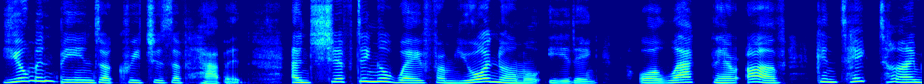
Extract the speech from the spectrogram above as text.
Human beings are creatures of habit, and shifting away from your normal eating or lack thereof can take time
